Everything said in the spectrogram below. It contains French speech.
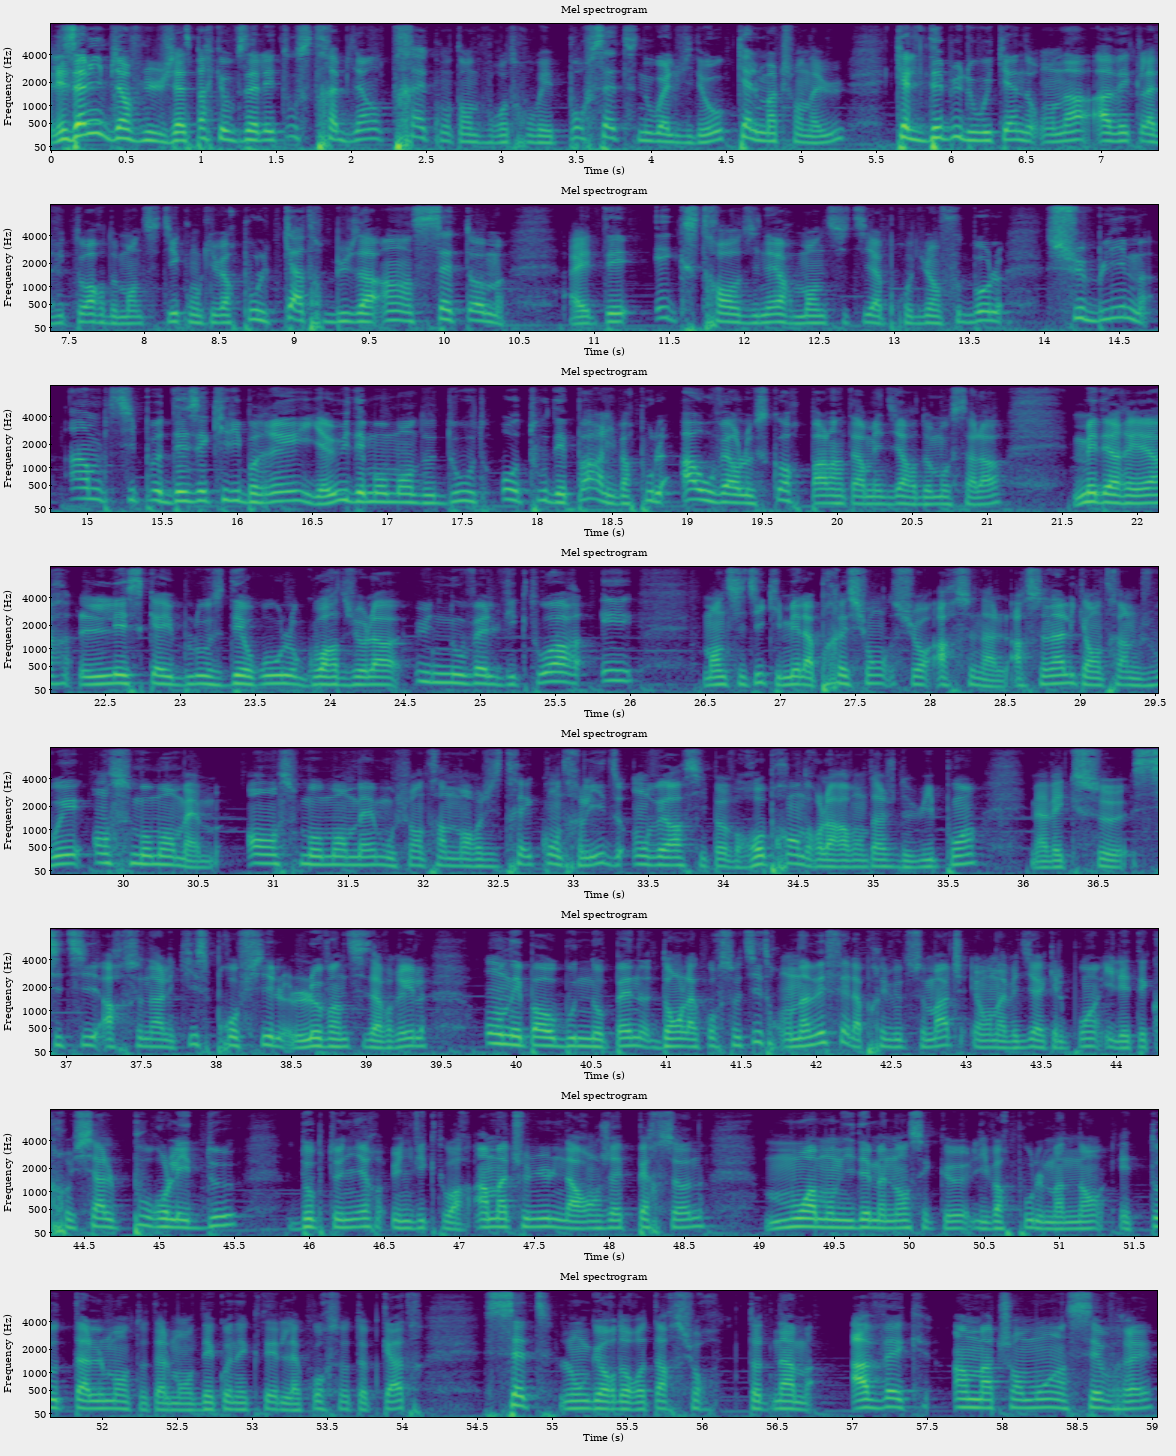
Les amis, bienvenue. J'espère que vous allez tous très bien, très content de vous retrouver pour cette nouvelle vidéo. Quel match on a eu Quel début de week-end on a avec la victoire de Man City contre Liverpool 4 buts à 1. Cet homme a été extraordinaire. Man City a produit un football sublime, un petit peu déséquilibré. Il y a eu des moments de doute au tout départ. Liverpool a ouvert le score par l'intermédiaire de Mossala. Mais derrière, les Sky Blues déroulent. Guardiola, une nouvelle victoire et Man City qui met la pression sur Arsenal. Arsenal qui est en train de jouer en ce moment même. En ce moment même où je suis en train de m'enregistrer contre Leeds, on verra s'ils peuvent reprendre leur avantage de 8 points. Mais avec ce City Arsenal qui se profile le 26 avril, on n'est pas au bout de nos peines dans la course au titre. On avait fait la preview de ce match et on avait dit à quel point il était crucial pour les deux d'obtenir une victoire. Un match nul n'arrangeait personne. Moi, mon idée maintenant, c'est que Liverpool maintenant est totalement, totalement déconnecté de la course au top 4. Cette longueur de retard sur Tottenham avec un match en moins, c'est vrai,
